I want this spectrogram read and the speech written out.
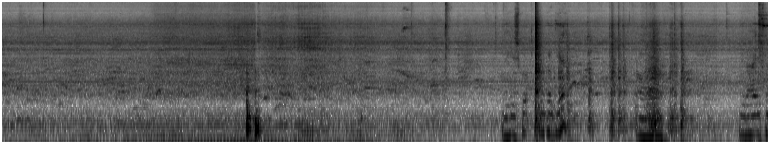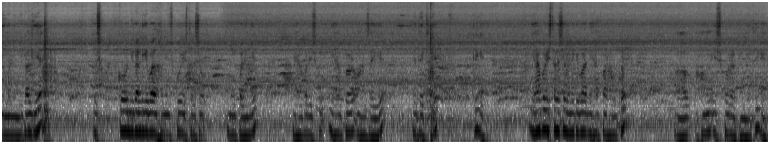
देखिए, इसको ओपन कर दिया। और ये रहा इसको मैंने निकाल दिया। इसको निकालने के बाद हम इसको इस तरह से करेंगे यहाँ पर इसको, यहाँ पर आना चाहिए। ये देखिए, ठीक है? यहाँ पर इस तरह से होने के बाद यहाँ पर हमको हम इसको रखेंगे, ठीक है?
